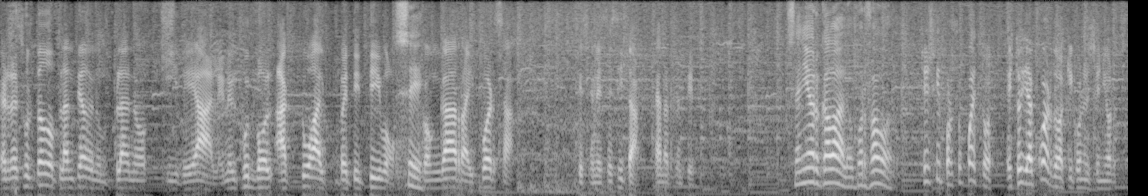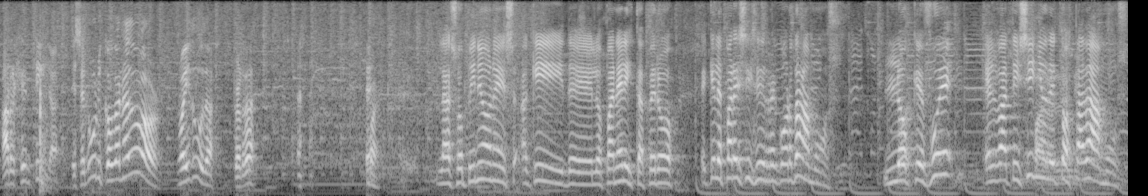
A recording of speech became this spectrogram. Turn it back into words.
El resultado planteado en un plano ideal, en el fútbol actual, competitivo, Sí. con garra y fuerza que se necesita, gana Argentina. Señor Caballo, por favor. Sí, sí, por supuesto. Estoy de acuerdo aquí con el señor. Argentina es el único ganador, no hay duda, ¿verdad? Bueno, las opiniones aquí de los panelistas, pero eh, ¿qué les parece si recordamos lo que fue el vaticinio de Tostadamus?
